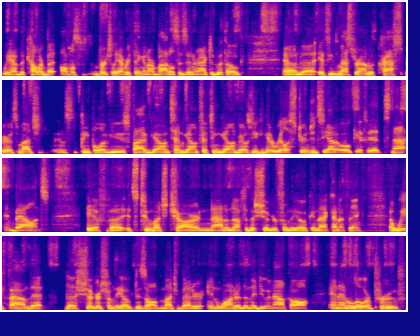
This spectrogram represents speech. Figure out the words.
we have the color, but almost virtually everything in our bottles has interacted with oak. And uh, if you've messed around with craft spirits much, people have used five gallon, 10 gallon, 15 gallon barrels, you can get a real astringency out of oak if it's not in balance. If uh, it's too much char, not enough of the sugar from the oak, and that kind of thing. And we found that the sugars from the oak dissolve much better in water than they do in alcohol. And at a lower proof,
